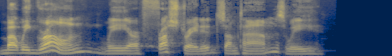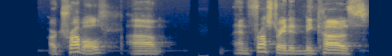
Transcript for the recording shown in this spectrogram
But we groan, we are frustrated sometimes, we are troubled uh, and frustrated because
